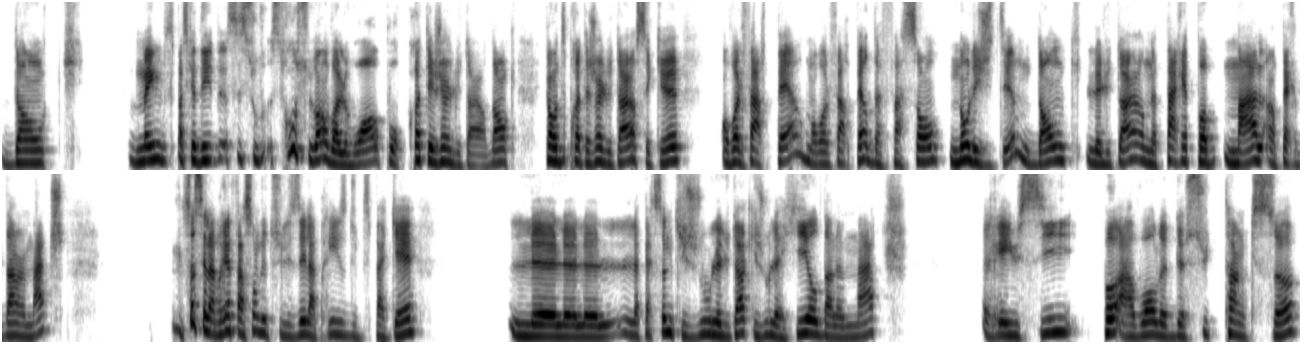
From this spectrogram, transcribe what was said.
Donc, même parce que des- trop souvent, on va le voir pour protéger un lutteur. Donc, quand on dit protéger un lutteur, c'est que on va le faire perdre, mais on va le faire perdre de façon non légitime. Donc, le lutteur ne paraît pas mal en perdant un match. Ça, c'est la vraie façon d'utiliser la prise du petit paquet. Le- la personne qui joue, le lutteur qui joue le heel dans le match réussit pas à avoir le dessus tant que ça.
